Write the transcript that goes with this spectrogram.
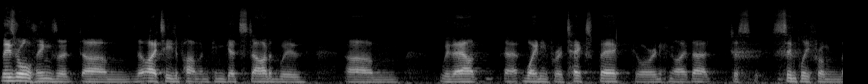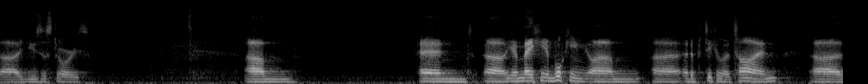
These are all things that um, the IT department can get started with um, without uh, waiting for a tech spec or anything like that, just simply from uh, user stories. Um, and uh, you're making a booking um, uh, at a particular time. Uh,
